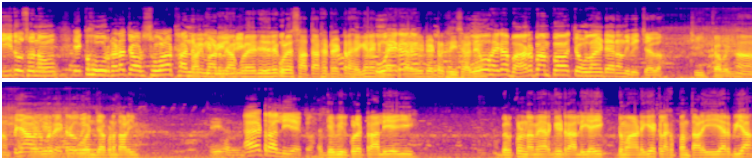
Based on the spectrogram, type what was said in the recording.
30209 ਇੱਕ ਹੋਰ ਖੜਾ 400 ਵਾਲਾ 98 ਬਾਕੀ ਮਾਡਲ ਵੀਰਾਂ। ਕੋਲੇ ਇਹਦੇ ਕੋਲੇ 7-8 ਟਰੈਕਟਰ ਹੈਗੇ ਨੇ ਕਨੈਕਟ ਕਰਕੇ ਟਰੈਕਟਰ ਖਰੀਦ ਸਕਦੇ ਹੋ। ਉਹ ਹੈਗਾ 12 ਪੰਪ 14 ਟਾਇਰਾਂ ਦੇ ਵਿੱਚ ਹੈਗਾ। ਠੀਕ ਆ ਬਾਈ। ਹਾਂ 50 ਨੰਬਰ ਟਰੈਕਟਰ ਉਹ ਵੀ। 52 ਇਹ ਟਰਾਲੀ ਹੈ ਇੱਕ। ਅੱਗੇ ਵੀਰ ਕੋਲੇ ਟਰਾਲੀ ਹੈ ਜੀ। ਬਿਲਕੁਲ ਨਵੇਂ ਵਰਗੀ ਟਰਾਲੀ ਹੈ ਜੀ। ਡਿਮਾਂਡ ਹੈਗੀ 145000 ਰੁਪਿਆ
